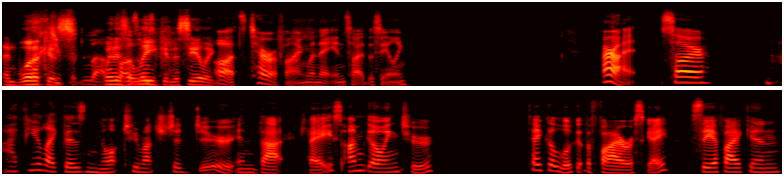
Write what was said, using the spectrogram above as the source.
and workers when there's a leak in the ceiling. Oh, it's terrifying when they're inside the ceiling. All right. So I feel like there's not too much to do in that case. I'm going to take a look at the fire escape, see if I can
